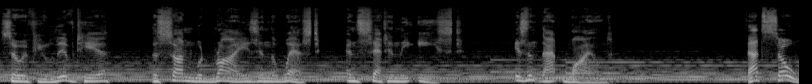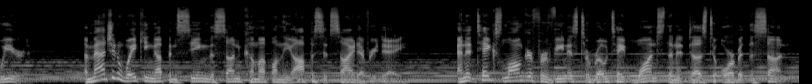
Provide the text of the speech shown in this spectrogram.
So if you lived here, the sun would rise in the west and set in the east. Isn't that wild? That's so weird. Imagine waking up and seeing the sun come up on the opposite side every day. And it takes longer for Venus to rotate once than it does to orbit the sun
